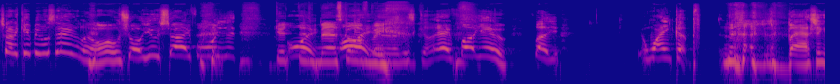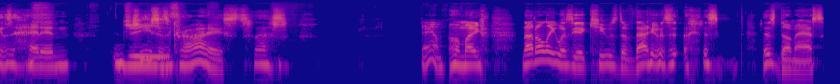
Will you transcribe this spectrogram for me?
trying to keep people safe. Like, oh, so you safe? It? Get Oi, this mask oi. off me. Just go, hey, fuck you, fuck you, wank up, just bashing his head in. Jesus Christ. That's- Damn. oh my! Not only was he accused of that, he was this this dumbass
